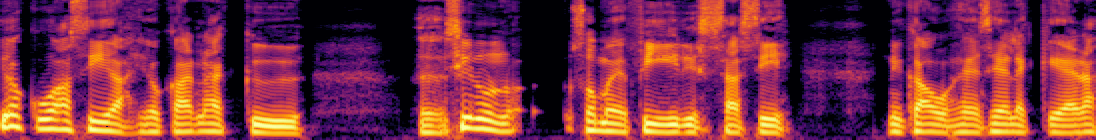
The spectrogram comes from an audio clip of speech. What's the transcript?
Joku asia, joka näkyy sinun somefiidissäsi niin kauhean selkeänä,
